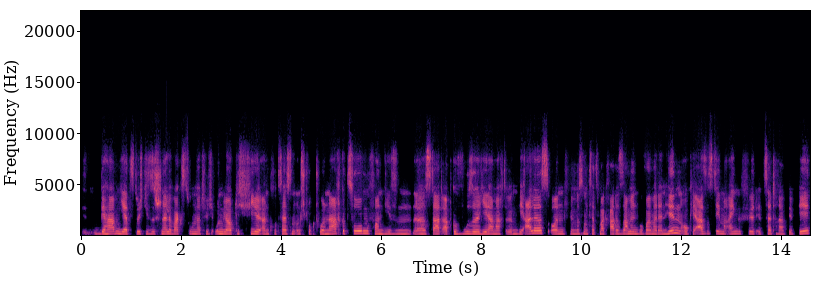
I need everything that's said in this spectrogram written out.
wir haben jetzt durch dieses schnelle Wachstum natürlich unglaublich viel an Prozessen und Strukturen nachgezogen von diesen äh, Start-up-Gewusel, jeder macht irgendwie alles und wir müssen uns jetzt mal gerade sammeln, wo wollen wir denn hin? OKR-Systeme eingeführt etc. pp.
